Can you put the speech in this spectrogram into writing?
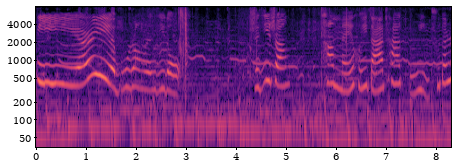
一点儿也不让人激动。实际上，他没回答插图引出的任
